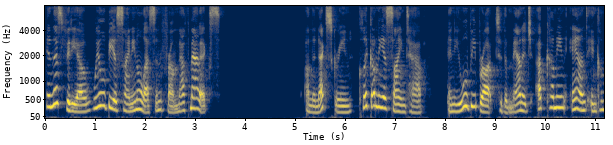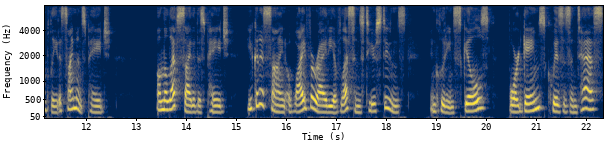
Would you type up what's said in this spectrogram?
In this video, we will be assigning a lesson from mathematics. On the next screen, click on the Assign tab, and you will be brought to the Manage Upcoming and Incomplete Assignments page. On the left side of this page, you can assign a wide variety of lessons to your students, including skills, board games, quizzes, and tests,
